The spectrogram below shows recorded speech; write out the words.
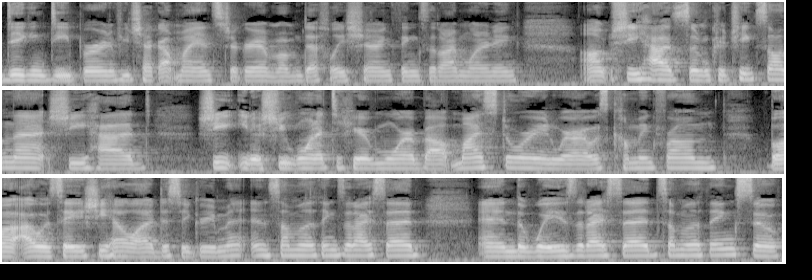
digging deeper. And if you check out my Instagram, I'm definitely sharing things that I'm learning. Um, she had some critiques on that. She had, she, you know, she wanted to hear more about my story and where I was coming from. But I would say she had a lot of disagreement in some of the things that I said and the ways that I said some of the things. So,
